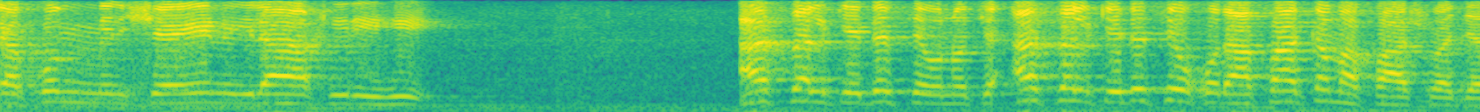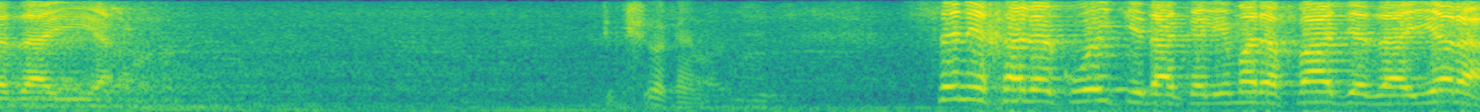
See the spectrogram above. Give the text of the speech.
یکم من شیئن الی اخره اصل کې دسه نو چې اصل کې دسه خدا فاکه مفاشوه جزائیه ټیک شو کنه سن خلق وای چې دا کلمه د فا جزایه را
